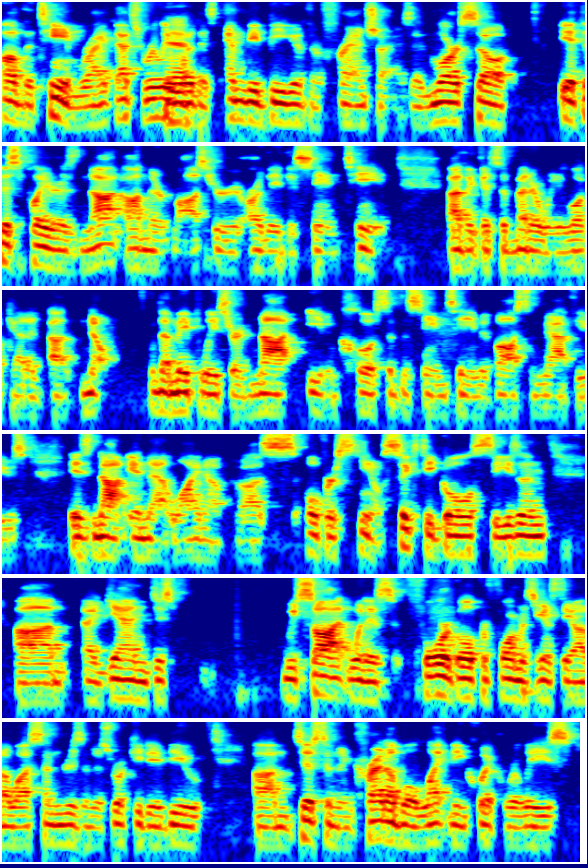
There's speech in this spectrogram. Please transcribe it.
of the team, right? That's really yeah. where this MVP of their franchise, and more so if this player is not on their roster, are they the same team? I think that's a better way to look at it. Uh, no, the Maple Leafs are not even close to the same team if Auston Matthews is not in that lineup. Uh, over you know 60 goals season. Um, again, just we saw it when his four goal performance against the Ottawa Senators in his rookie debut. Um, just an incredible lightning quick release.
